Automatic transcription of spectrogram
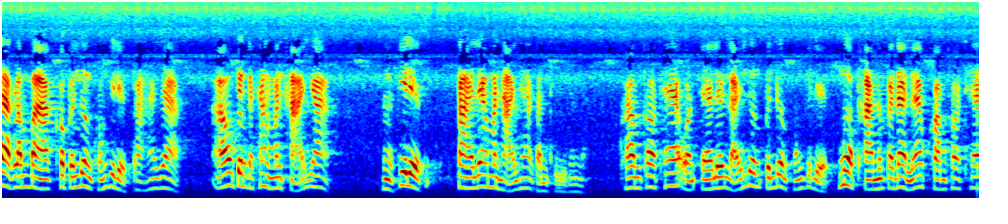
ยากลำบากก็เป็นเรื่องของกิเลสพาให้ยาก เอาจนกระทั่งมันหายยากกิเลสตายแล้วมันหายยากทันทีนั่นแหละความท้อแท้อ่อนแอเลยไหลเรื่องเป็นเรื่องของกิเลสเมื่อผ่านมันไปได้แล้ว ความท้อแท้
